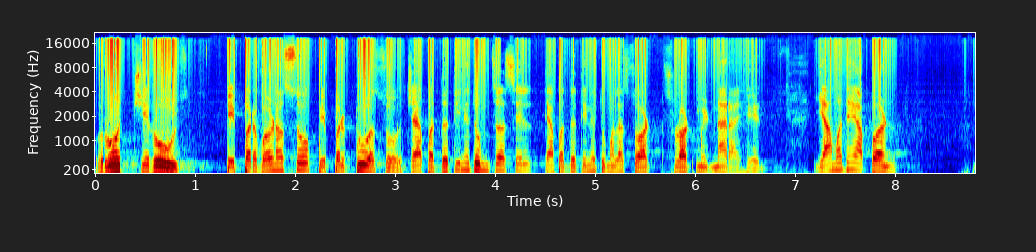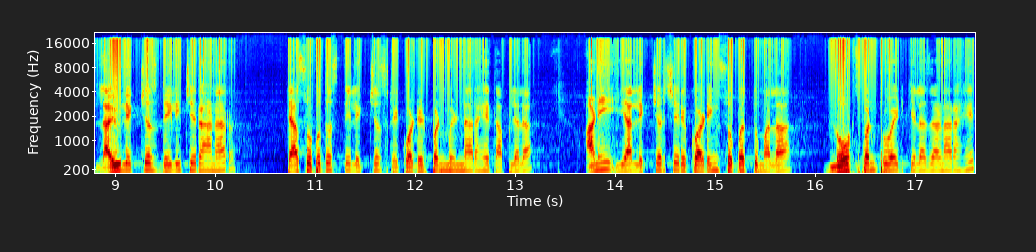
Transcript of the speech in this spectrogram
रोजचे रोज पेपर वन असो पेपर टू असो ज्या पद्धतीने तुमचं असेल त्या पद्धतीने तुम्हाला स्लॉट स्लॉट मिळणार आहेत यामध्ये आपण लाईव्ह लेक्चर्स डेलीचे राहणार त्यासोबतच ते लेक्चर्स रेकॉर्डेड पण मिळणार आहेत आपल्याला आणि या लेक्चरचे रेकॉर्डिंगसोबत तुम्हाला नोट्स पण प्रोव्हाइड केल्या जाणार आहेत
